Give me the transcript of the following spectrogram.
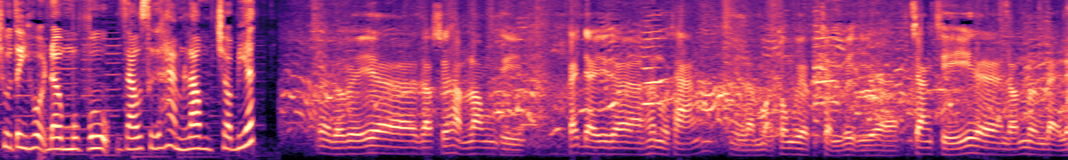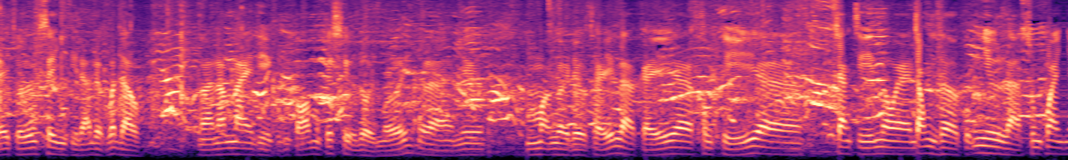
Chủ tịch Hội đồng Mục vụ Giáo sứ Hàm Long cho biết. Vâng, đối với ờ, giáo sứ Hàm Long thì cách đây ờ, hơn một tháng thì là mọi công việc chuẩn bị ờ, trang trí đón mừng đại lễ Chúa Giáng sinh thì đã được bắt đầu. Và năm nay thì cũng có một cái sự đổi mới là như mọi người đều thấy là cái ờ, không khí ờ, trang trí Noel trong giờ cũng như là xung quanh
